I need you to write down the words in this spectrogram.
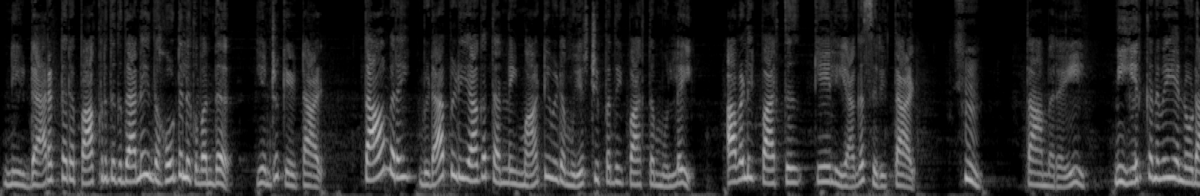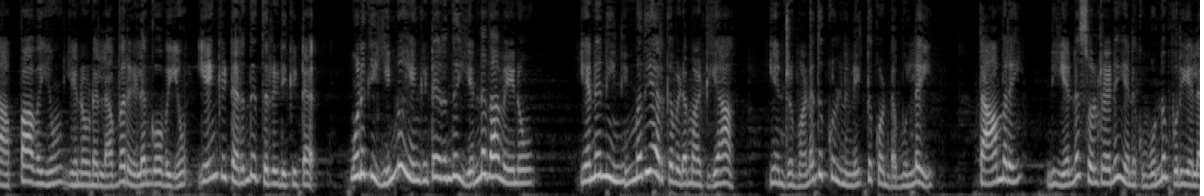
நீ டைரக்டரை பாக்குறதுக்கு தானே இந்த ஹோட்டலுக்கு வந்த? என்று கேட்டாள். தாமரை விடாப்பிடியாக தன்னை மாட்டிவிட முயற்சிப்பதை பார்த்த முல்லை அவளை பார்த்து கேலியாக சிரித்தாள். ஹம் தாமரை நீ ஏற்கனவே என்னோட அப்பாவையும் என்னோட லவ்வர் இளங்கோவையும் என்கிட்ட இருந்து திருடிக்கிட்ட. உனக்கு இன்னும் என்கிட்ட இருந்து என்னதான் வேணும்? என்ன நீ நிம்மதியா இருக்க விட மாட்டியா? என்று மனதுக்குள் நினைத்து கொண்ட முல்லை தாமரை நீ என்ன சொல்றேன்னு எனக்கு ஒன்னும் புரியல.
